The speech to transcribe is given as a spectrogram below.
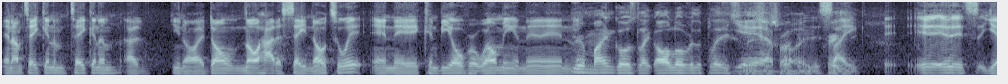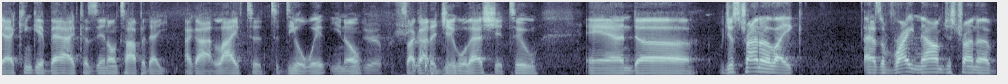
and I'm taking them, taking them. I, you know, I don't know how to say no to it, and it can be overwhelming. And then Your mind goes like all over the place. and it's yeah, bro, it's crazy. like it, it, it's yeah, it can get bad because then on top of that, I got life to to deal with. You know, Yeah, for sure. so I got to jiggle that shit too, and uh, just trying to like, as of right now, I'm just trying to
